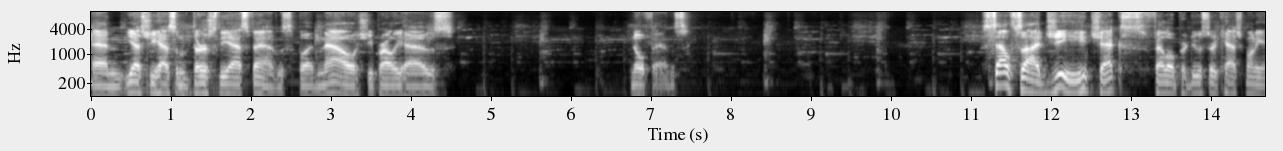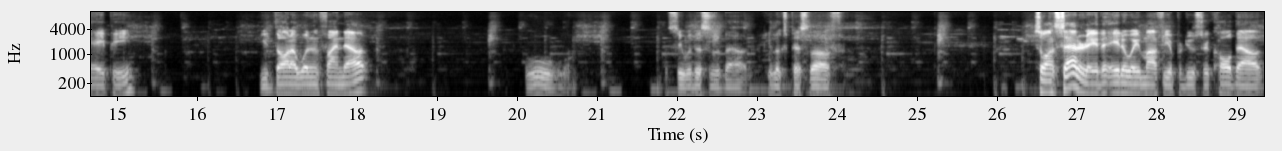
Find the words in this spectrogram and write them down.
And yes, she has some thirsty ass fans, but now she probably has no fans. Southside G checks fellow producer Cash Money AP. You thought I wouldn't find out? Ooh. Let's see what this is about. He looks pissed off. So on Saturday, the 808 Mafia producer called out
